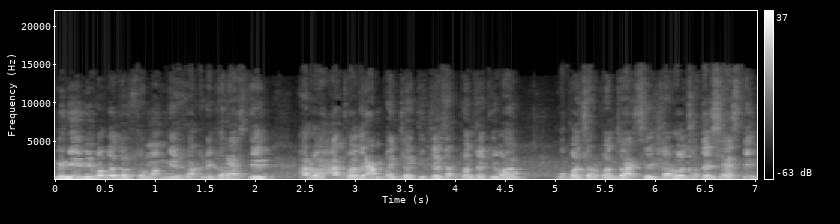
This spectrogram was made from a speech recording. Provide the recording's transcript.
मी नेहमी बघत असतो मंगेश वाकडीकर असतील अथवा अथवा ग्रामपंचायतीचे सरपंच किंवा उपसरपंच असतील सर्व सदस्य असतील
